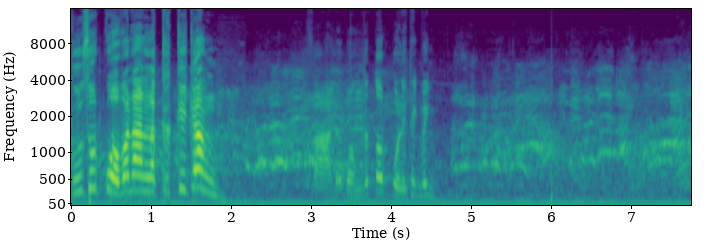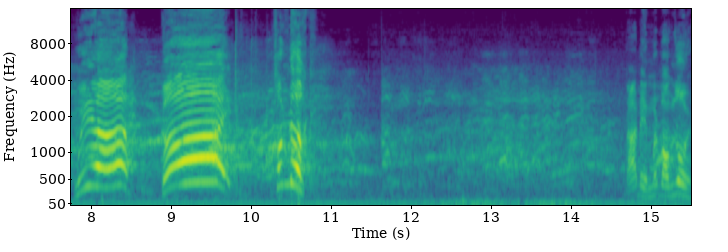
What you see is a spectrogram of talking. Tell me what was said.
Cú sút của Văn An là cực kỳ căng. Và đỡ bóng rất tốt của Lý Thành Vinh. Nguy hiểm! Cơ hội Không được! Đã để mất bóng rồi.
